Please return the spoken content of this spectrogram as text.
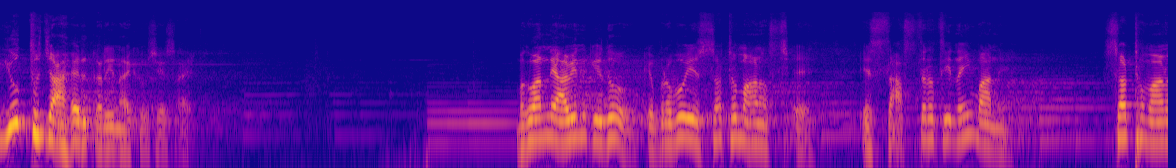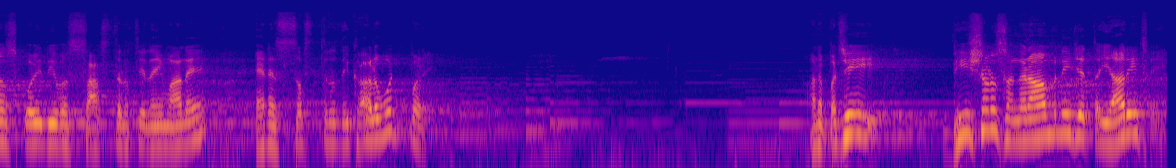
યુદ્ધ જાહેર કરી નાખ્યું છે સાહેબ. ભગવાનને આવીને કીધું કે પ્રભુ, એ સઠ માણસ છે. એ શાસ્ત્રથી નહીં માને. સઠ માણસ કોઈ દિવસ શાસ્ત્રથી નહીં માને. એને શસ્ત્ર દેખાડવું જ પડે. અને પછી ભીષણ સંગ્રામની જે તૈયારી થઈ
